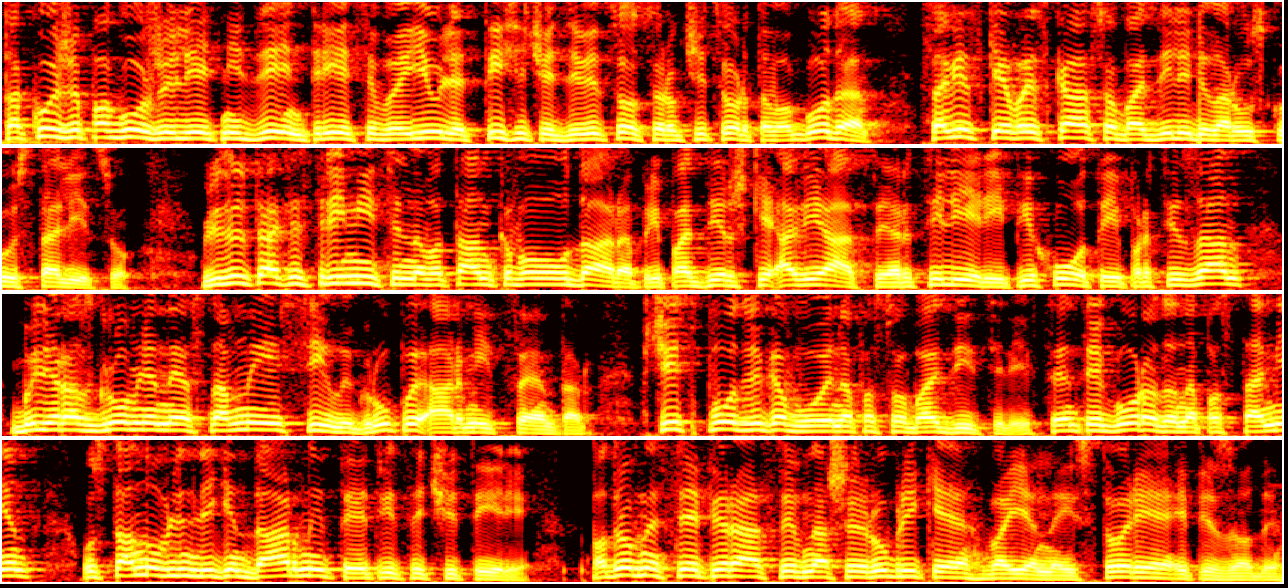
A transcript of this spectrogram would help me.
такой же погожий летний день 3 июля 1944 года советские войска освободили белорусскую столицу. В результате стремительного танкового удара при поддержке авиации, артиллерии, пехоты и партизан были разгромлены основные силы группы армий «Центр». В честь подвига воинов-освободителей в центре города на постамент установлен легендарный Т-34. Подробности операции в нашей рубрике «Военная история. Эпизоды».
